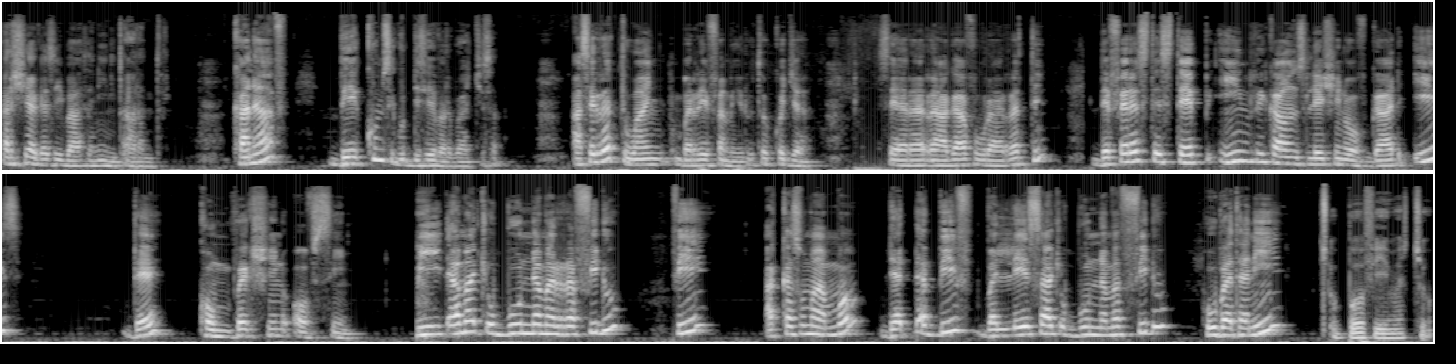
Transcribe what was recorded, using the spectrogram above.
qarshii agasii baasanii hin xaaran ture. Kanaaf beekumsi guddisee barbaachisa. Asirratti waan barreeffameeru tokko jira. Seera raagaa hafuuraa irratti. The first step in reconciliation of God is the conviction of sin. Miidhama cubbuun namarra fidu fi akkasuma ammoo dadhabbiif balleessaa cubbuun nama fidu hubatanii. Cubbuu fi himachuu.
